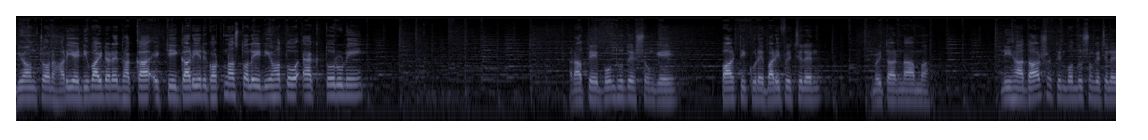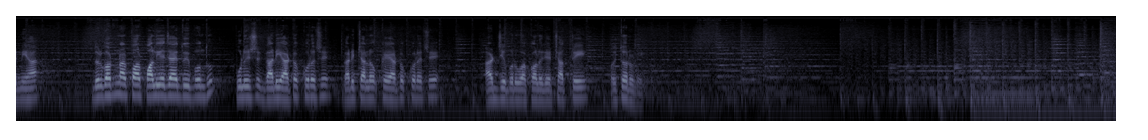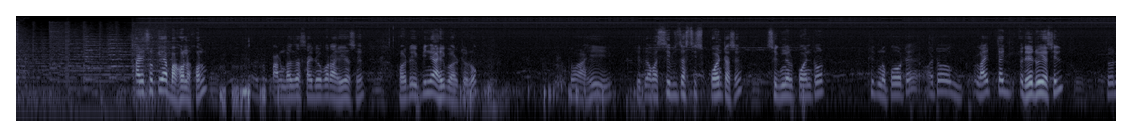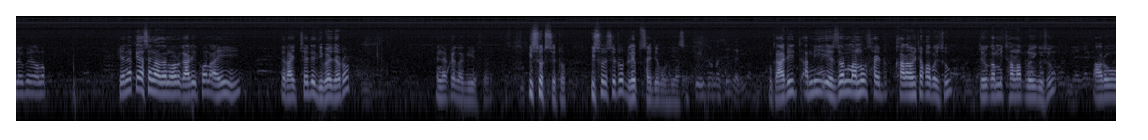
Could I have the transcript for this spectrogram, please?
নিয়ন্ত্রণ হারিয়ে ডিভাইডারে ধাক্কা, একটি গাড়ির ঘটনাস্থলে নিহত এক তরুণী। রাতে বন্ধুদের সঙ্গে পার্টি করে বাড়ি ফিরছিলেন, মৃতার নাম নিহা দাস, তিন বন্ধুর সঙ্গে ছিলেন নিহা। দুর্ঘটনার পর পালিয়ে যায় দুই বন্ধু, পুলিশ গাড়ি আটক করেছে, গাড়ি চালককে আটক করেছে আরজি বড়ুয়া কলেজের ছাত্রী ওই তরুণী। চাৰিচকীয়া বাহন এখন। পাণবজাৰ ছাইডৰ পৰা আহি আছে। হয়তো ইপিনে আহিব আৰু তেওঁলোক। তো আহি যিটো আমাৰ চিফ জাষ্টিছ পইণ্ট আছে ছিগনেল পইণ্টৰ ঠিক নোপোৱাতে হয়তো লাইট টাইট ৰেড হৈ আছিল। তেওঁলোকে অলপ কেনেকৈ আছে নাজানো আৰু গাড়ীখন আহি ৰাইট ছাইডে ডিভাইডাৰত এনেকৈ লাগি আছে। পিছৰ ছিটত পিছৰ ছিটত লেফ্ট ছাইডে বহি আছে। গাড়ীত আমি এজন মানুহ ছাইডত খাৰা হৈ থকা পাইছোঁ। তেওঁক আমি থানাত লৈ গৈছোঁ। আৰু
